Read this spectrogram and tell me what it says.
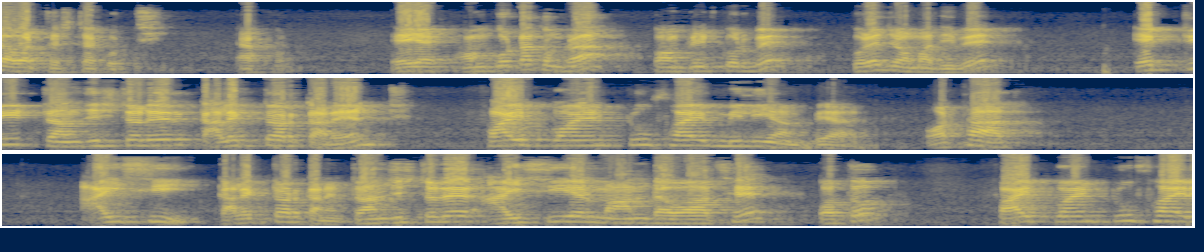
দেওয়ার চেষ্টা করছি এখন। এই অঙ্কটা তোমরা কমপ্লিট করবে, করে জমা দিবে। একটি ট্রানজিস্টরের collector current five point two five milli ampere অর্থাৎ আইসি কালেক্টর কারেন্ট ট্রানজিস্টরের আইসি এর মান দেওয়া আছে কত? Five point two five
